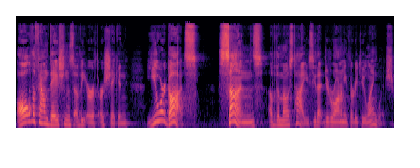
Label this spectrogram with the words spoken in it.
All the foundations of the earth are shaken. You are gods, sons of the Most High. You see that Deuteronomy 32 language.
